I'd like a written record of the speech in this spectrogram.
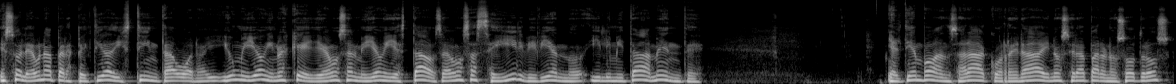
eso le da una perspectiva distinta, bueno, y un millón, y no es que llegamos al millón y está, o sea, vamos a seguir viviendo ilimitadamente. Y el tiempo avanzará, correrá y no será para nosotros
